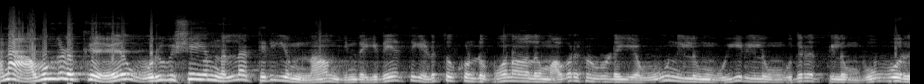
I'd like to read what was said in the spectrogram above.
ஆனால் அவங்களுக்கு ஒரு விஷயம் நல்லா தெரியும். நாம் இந்த இதயத்தை எடுத்துக்கொண்டு போனாலும் அவர்களுடைய ஊனிலும் உயிரிலும் உதிரத்திலும் ஒவ்வொரு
